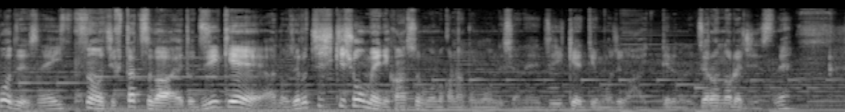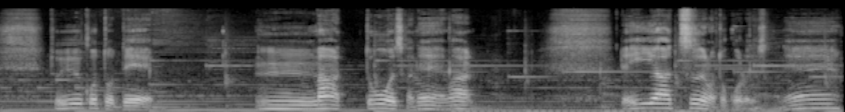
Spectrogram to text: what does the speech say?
方でですね、5つのうち2つが、えっと、GK、あのゼロ知識証明に関するものかなと思うんですよね。GK っていう文字が入ってるので、ゼロノレジですね。ということで、うーん、まあ、どうですかね。まあ、レイヤー2のところですかね。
